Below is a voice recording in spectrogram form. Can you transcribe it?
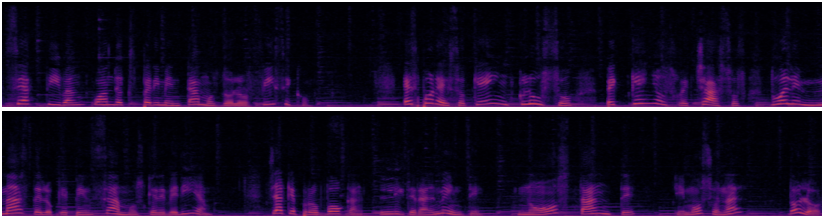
se activan cuando experimentamos dolor físico. Es por eso que incluso pequeños rechazos duelen más de lo que pensamos que deberían, ya que provocan literalmente, no obstante, emocional dolor.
